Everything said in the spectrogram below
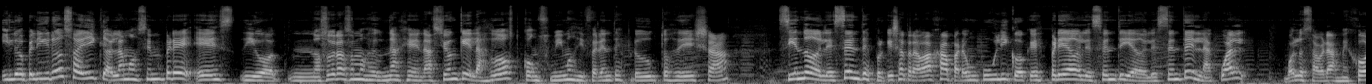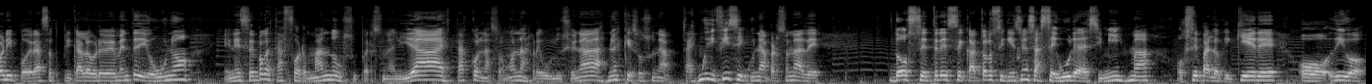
Y lo peligroso ahí que hablamos siempre es, digo, nosotras somos de una generación que las dos consumimos diferentes productos de ella, siendo adolescentes, porque ella trabaja para un público que es preadolescente y adolescente, en la cual vos lo sabrás mejor y podrás explicarlo brevemente. Digo, uno en esa época está formando su personalidad, estás con las hormonas revolucionadas, no es que sos una. O sea, es muy difícil que una persona de 12, 13, 14, 15 años se asegura de sí misma o sepa lo que quiere o digo,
